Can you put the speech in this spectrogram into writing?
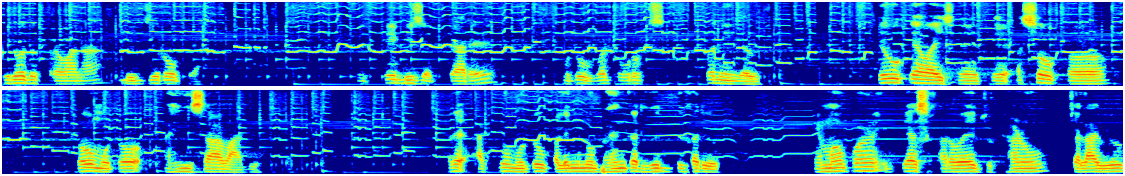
વિરોધ કરવાના બીજ રોપ્યા તે બીજ અત્યારે મોટું વટવૃક્ષ બની ગયું છે. એવું કહેવાય છે કે અશોક બહુ મોટો અહિંસાવાદી અરે, આટલું મોટું કલિંગનું ભયંકર યુદ્ધ કર્યું. એમાં પણ ઇતિહાસકારોએ જૂઠાણું ચલાવ્યું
